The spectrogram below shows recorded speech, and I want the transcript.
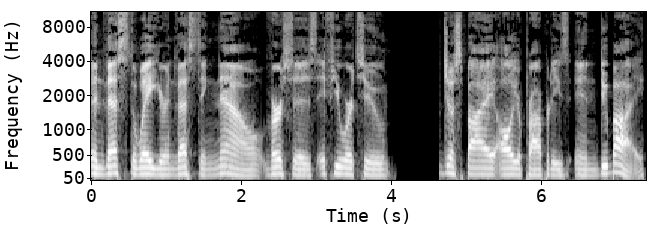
invest the way you're investing now versus if you were to just buy all your properties in Dubai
